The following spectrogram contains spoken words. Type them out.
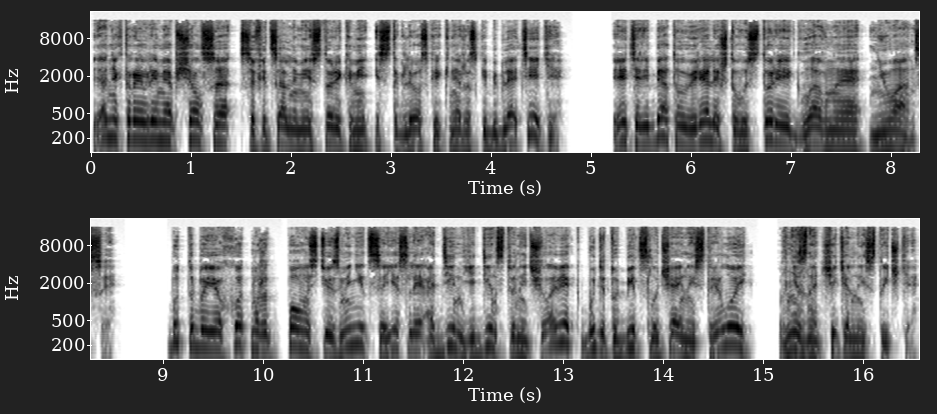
Я некоторое время общался с официальными историками из Таглиосской княжеской библиотеки, и эти ребята уверяли, что в истории главное – нюансы. Будто бы ее ход может полностью измениться, если один единственный человек будет убит случайной стрелой в незначительной стычке.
